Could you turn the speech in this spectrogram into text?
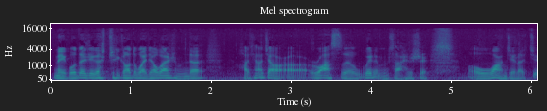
美国的这个 最高的外交官什么的，好像叫 Ross Williams 还是我忘记了，就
